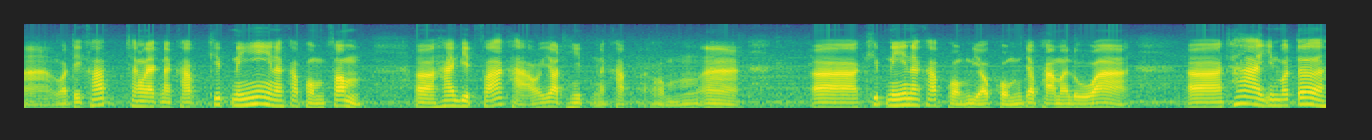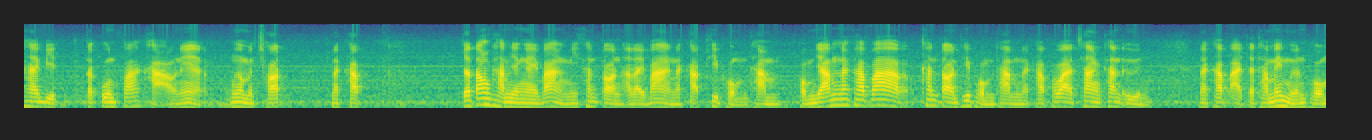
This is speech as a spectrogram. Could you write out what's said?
อ่าสวัสดีครับ ช่างแรกนะครับ คลิปนี้นะครับผมซ่อมไฮบริดฟ้าขาวยอดฮิตนะครับผมอ่าคลิปนี้นะครับผมเดี๋ยวผมจะพามาดูว่าอ่าถ้าอินเวอร์เตอร์ไฮบริดตระกูลฟ้าขาวเนี่ยเมื่อมันช็อตนะครับ จะต้องทำยังไงบ้างมีขั้นตอนอะไรบ้างนะครับ ที่ผมทำผมย้ำนะครับว่าขั้นตอนที่ผมทำนะครับ เพราะว่าช่างท่านอื่น นะครับ อาจจะทำไม่เหมือนผม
